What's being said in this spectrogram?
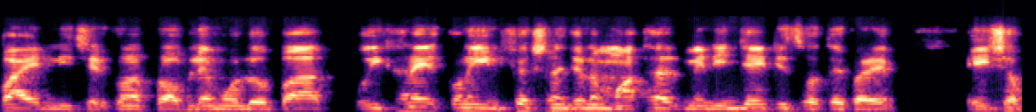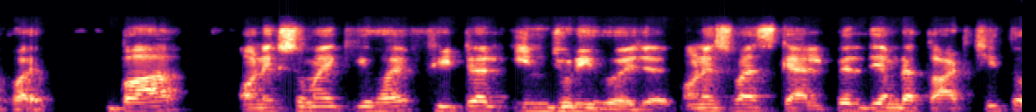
পায়ের নিচের কোনো প্রবলেম হলো বা ওইখানে কোনো ইনফেকশনের জন্য মাথার মেনিনজাইটিস হতে পারে, এইসব হয়। বা অনেক সময় কি হয়? ফিটাল ইনজুরি হয়ে যায়। অনেক সময় স্ক্যালপেল দিয়ে আমরা কাটছি তো,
